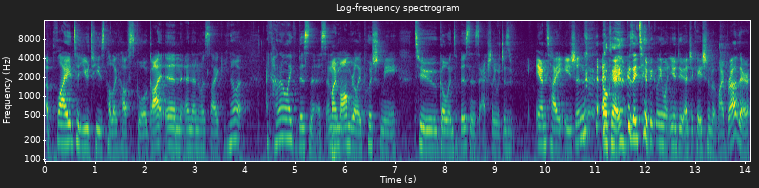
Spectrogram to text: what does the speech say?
applied to UT's public health school, got in, and then was like, you know what? I kind of like business. And my mom really pushed me to go into business, actually, which is anti-Asian. Okay. Because they typically want you to do education, but my brother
